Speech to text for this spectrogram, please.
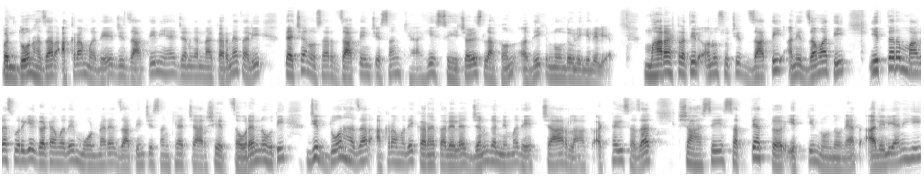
पण दोन हजार अकरा मध्ये जी जातीनिहाय जनगणना करण्यात आली त्याच्यानुसार जातींची संख्या ही सेहेचाळीस लाखाहून अधिक नोंदवली गेलेली आहे. महाराष्ट्रातील अनुसूचित जाती आणि जमाती इतर मागासवर्गीय गटामध्ये मोडणाऱ्या जातींची संख्या चारशे चौऱ्याण्णव होती जी दोन हजार अकरा मध्ये करण्यात आलेल्या जनगणनेमध्ये चार लाख अठ्ठावीस हजार सहाशे सत्याहत्तर इतकी नोंदवण्यात आलेली आणि ही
